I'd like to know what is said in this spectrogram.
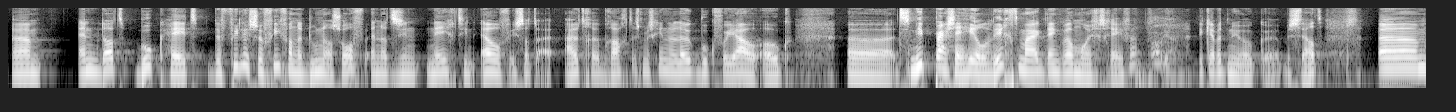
Ehm, en dat boek heet De Filosofie van het Doen Alsof. En dat is in 1911 is dat u- uitgebracht. is misschien een leuk boek voor jou ook. Eh, het is niet per se heel licht, maar ik denk wel mooi geschreven. Oh ja. Ik heb het nu ook eh, besteld. Ehm,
